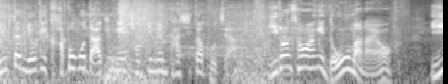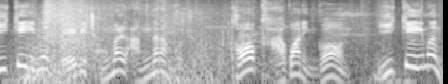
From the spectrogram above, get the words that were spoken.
일단 여기 가보고 나중에 저기는 다시 가보자 이런 상황이 너무 많아요 이 게임은 맵이 정말 악랄한 거죠 더 가관인 건 이 게임은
